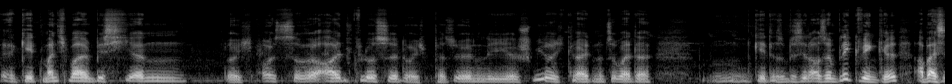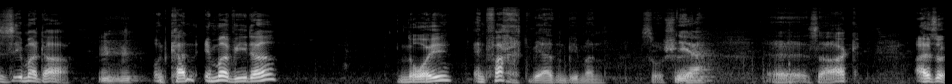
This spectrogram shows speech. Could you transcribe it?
Äh, geht manchmal ein bisschen durch äußere Einflüsse, durch persönliche Schwierigkeiten und so weiter, mh, geht es ein bisschen aus dem Blickwinkel, aber es ist immer da und kann immer wieder neu entfacht werden, wie man so schön Ja. äh, sagt. Also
